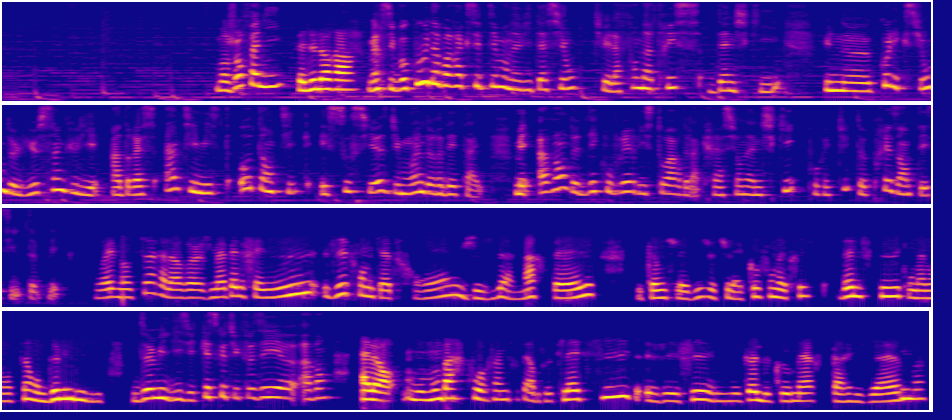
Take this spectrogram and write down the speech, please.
Bonjour Fanny. Salut Laura. Merci beaucoup d'avoir accepté mon invitation. Tu es la fondatrice d'Enchki, une collection de lieux singuliers, adresses intimistes, authentiques et soucieuses du moindre détail. Mais avant de découvrir l'histoire de la création d'Enchki, pourrais-tu te présenter s'il te plaît? Oui, bien sûr. Alors, euh, je m'appelle Fanny, j'ai 34 ans, je vis à Marseille. Et comme tu l'as dit, je suis la cofondatrice d'Enchki qu'on a lancé en 2018. 2018. Qu'est-ce que tu faisais euh, avant? Alors, mon, parcours, c'est tout est un peu classique. J'ai fait une école de commerce parisienne.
